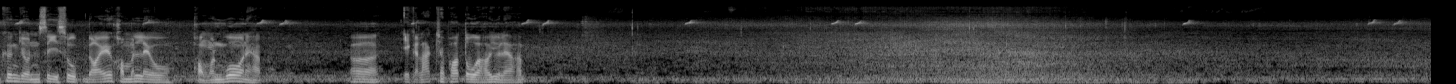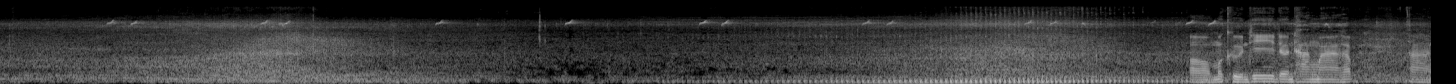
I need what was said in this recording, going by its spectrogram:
เครื่องยนต์ 4 สูบดอยคอมมอนเร็วของวันโวนะครับก็เอกลักษณ์เฉพาะตัวเขาอยู่แล้วครับ เมื่อคืนที่เดินทางมาครับ ทาง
